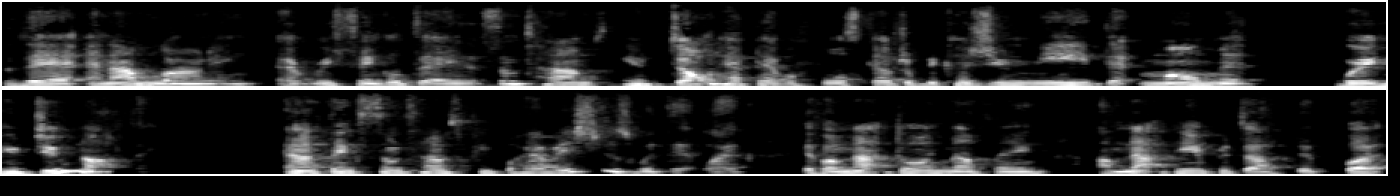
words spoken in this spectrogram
that and I'm learning every single day that sometimes you don't have to have a full schedule because you need that moment where you do nothing. And I think sometimes people have issues with it. Like if I'm not doing nothing, I'm not being productive, but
